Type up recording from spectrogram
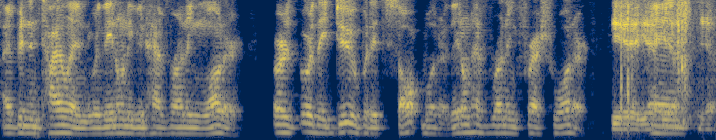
I've been in Thailand where they don't even have running water. Or or they do, but it's salt water. They don't have running fresh water. Yeah, yeah, And- yeah, yeah.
